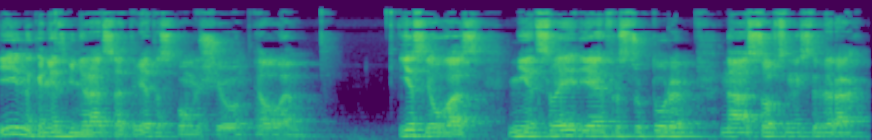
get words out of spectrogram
и, наконец, генерация ответа с помощью LLM. Если у вас нет своей AI-инфраструктуры на собственных серверах,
